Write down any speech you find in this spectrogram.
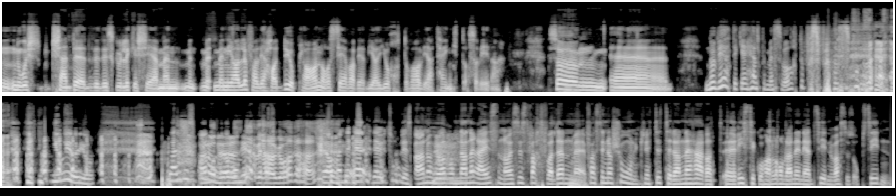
noe skjedde, det, det, skulle ikke skje, men, men, men, i alle fall, jeg hadde jo planer å se hva vi, vi har gjort og hva vi har tenkt osv. Så, videre. så mm. eh, nå vet jeg ikke helt om jeg svarte på spørsmålet. jo, jo, jo. Veldig spennende å høre om ja, men det er, det er, utrolig spennende å høre om denne reisen. Og jeg syns i hvert fall den med mm. fascinasjonen knyttet til denne her at eh, risiko handler om denne nedsiden versus oppsiden.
